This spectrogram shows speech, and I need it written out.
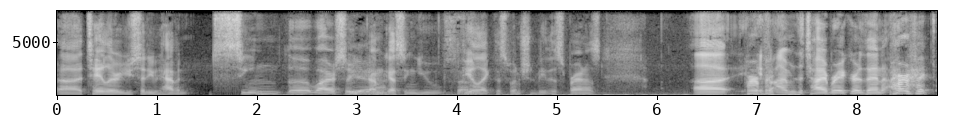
uh, Taylor, you said you haven't seen The Wire, so you, Yeah. I'm guessing you So- feel like this one should be The Sopranos. Uh, Perfect. If I'm the tiebreaker, then I, Perfect.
